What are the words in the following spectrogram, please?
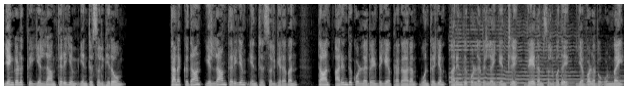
எங்களுக்கு எல்லாம் தெரியும் என்று சொல்கிறோம். தனக்குதான் எல்லாம் தெரியும் என்று சொல்கிறவன் தான் அறிந்து கொள்ள வேண்டிய பிரகாரம் ஒன்றையும் அறிந்து கொள்ளவில்லை என்று வேதம் சொல்வது எவ்வளவு உண்மை.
